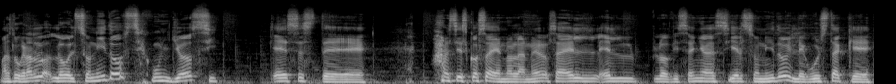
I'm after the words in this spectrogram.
más lograrlo. Lo, el sonido, según yo, sí es este. Ahora sí es cosa de Nolan, ¿eh? O sea, él, él lo diseña así el sonido y le gusta que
